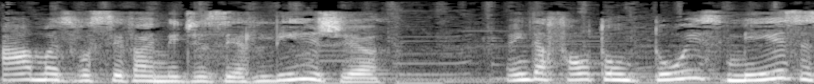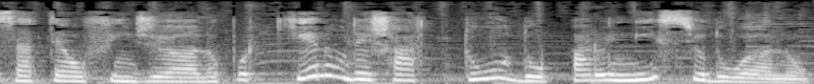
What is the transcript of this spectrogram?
Ah, mas você vai me dizer, Lígia, ainda faltam dois meses até o fim de ano, por que não deixar tudo para o início do ano?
